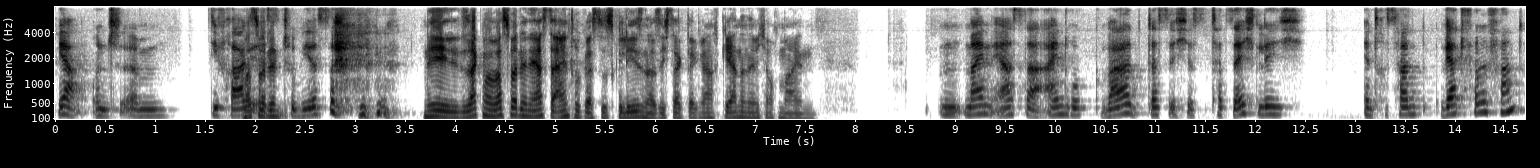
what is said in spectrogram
Ja, und ähm, die Frage Was war ist, denn- Tobias, Nee, sag mal, was war dein erster Eindruck, als du es gelesen hast? Ich sag danach gerne nämlich auch meinen. mein erster Eindruck war, dass ich es tatsächlich interessant, wertvoll fand.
